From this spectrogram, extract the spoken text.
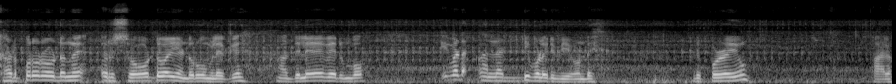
കടപ്പുറം റോഡിൽ നിന്ന് ഒരു ഷോർട്ട് വഴിയുണ്ട് റൂമിലേക്ക് അതിലേ വരുമ്പോൾ ഇവിടെ നല്ല അടിപൊളി ഒരു വ്യൂ ഉണ്ട്. ഒരു ഹലോ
